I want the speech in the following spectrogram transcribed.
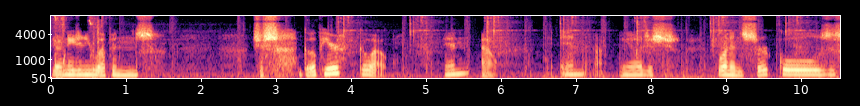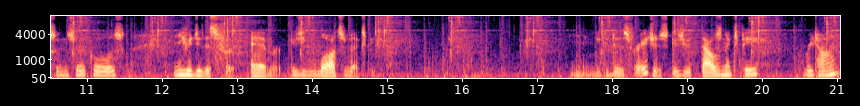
You don't need any weapons. Just go up here, go out in, out, in, out. You know, just run in circles, just in circles. And you could do this forever. Gives you lots of XP. And you could do this for ages. Gives you a thousand XP every time.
